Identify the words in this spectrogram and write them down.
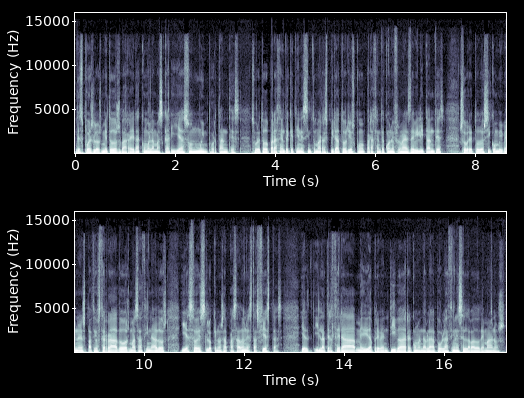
Después, los métodos barrera, como la mascarilla, son muy importantes, sobre todo para gente que tiene síntomas respiratorios, como para gente con enfermedades debilitantes, sobre todo si conviven en espacios cerrados, más hacinados, y eso es lo que nos ha pasado en estas fiestas. Y, y la tercera medida preventiva recomendable a la población es el lavado de manos.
